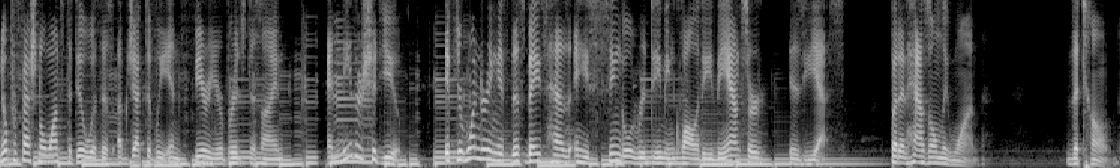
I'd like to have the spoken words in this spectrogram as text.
No professional wants to deal with this objectively inferior bridge design, and neither should you. If you're wondering if this bass has a single redeeming quality, the answer is yes. But it has only one the tone.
